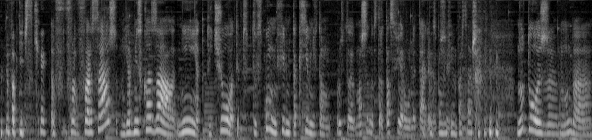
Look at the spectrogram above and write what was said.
фактически. Форсаж? Ну, я бы не сказала. Нет, ты чё? Ты, ты вспомни фильм «Такси», у них там просто машины в стратосферу улетали. Ты вспомни фильм «Форсаж». Ну, тоже, ну да.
